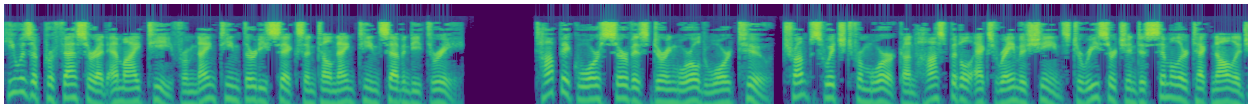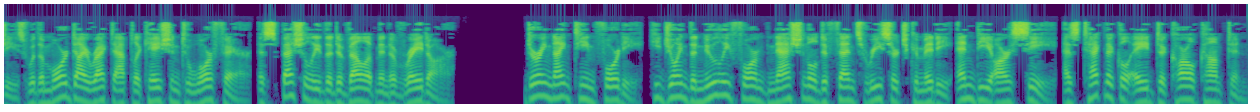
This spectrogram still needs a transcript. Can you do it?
He was a professor at MIT from 1936 until 1973. Topic war service During World War II, Trump switched from work on hospital X-ray machines to research into similar technologies with a more direct application to warfare, especially the development of radar. During 1940, he joined the newly formed National Defense Research Committee (NDRC) as technical aide to Karl Compton,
